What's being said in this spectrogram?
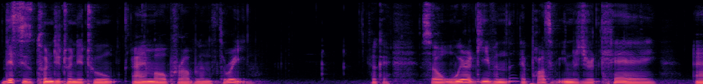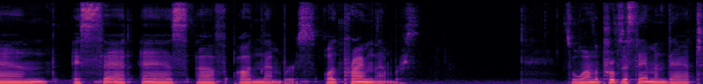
this is 2022 IMO problem 3. Okay, so we're given a positive integer k and a set S of odd numbers, odd prime numbers. So we want to prove the statement that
